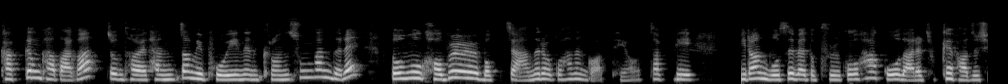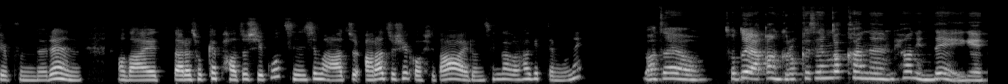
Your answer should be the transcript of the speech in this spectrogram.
가끔 가다가 좀 저의 단점이 보이는 그런 순간들에 너무 겁을 먹지 않으려고 하는 것 같아요. 어차피 이런 모습에도 불구하고 나를 좋게 봐주실 분들은 어, 나의, 나를 좋게 봐주시고 진심을 알아주, 알아주실 것이다. 이런 생각을 하기 때문에. 맞아요. 저도 약간 그렇게 생각하는 편인데, 이게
